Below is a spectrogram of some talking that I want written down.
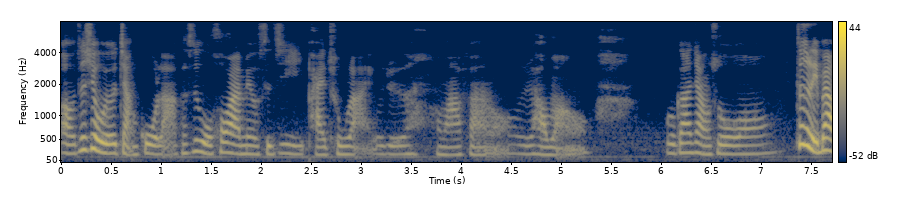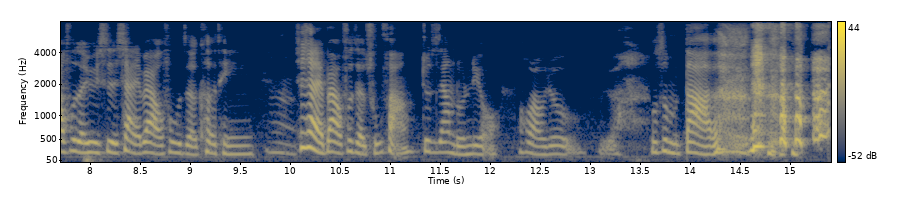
哦这些我有讲过啦，可是我后来没有实际排出来，我觉得好麻烦哦，我觉得好忙哦。我跟他讲说，这个礼拜我负责浴室，下礼拜我负责客厅，嗯，下下礼拜我负责厨房，就是这样轮流。后来我就都这么大了。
